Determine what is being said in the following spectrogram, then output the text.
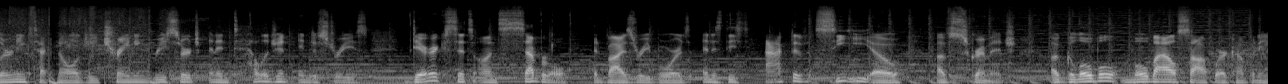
learning technology, training, research, and intelligent industries, Derek sits on several advisory boards and is the active CEO of Scrimmage, a global mobile software company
